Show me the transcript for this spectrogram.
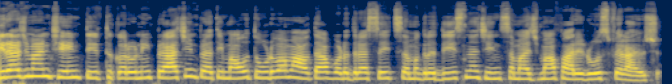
બિરાજમાન જૈન તીર્થકરોની પ્રાચીન પ્રતિમાઓ તોડવામાં આવતા વડોદરા સહિત સમગ્ર દેશના જૈન સમાજમાં ભારે રોષ ફેલાયો છે.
